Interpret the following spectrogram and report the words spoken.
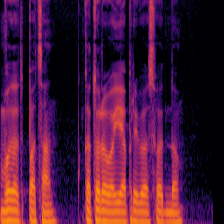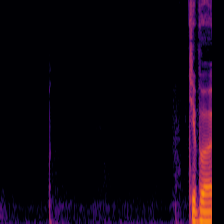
Вот этот пацан, которого я привез в этот дом. Типа,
